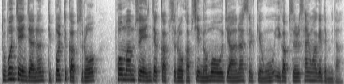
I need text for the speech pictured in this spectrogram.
두 번째 인자는 디폴트 값으로 폼 함수의 인자값으로 값이 넘어오지 않았을 경우 이 값을 사용하게 됩니다.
